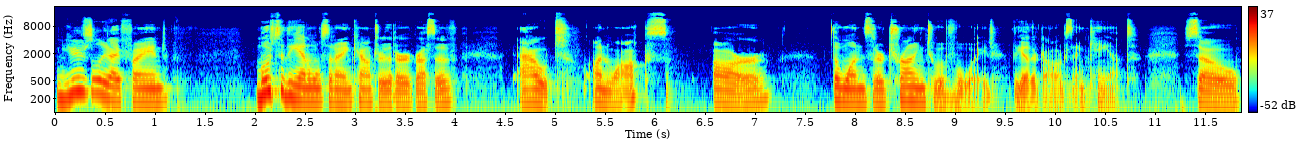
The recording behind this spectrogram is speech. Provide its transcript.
usually, I find most of the animals that I encounter that are aggressive out on walks are the ones that are trying to avoid the other dogs and can't. So,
